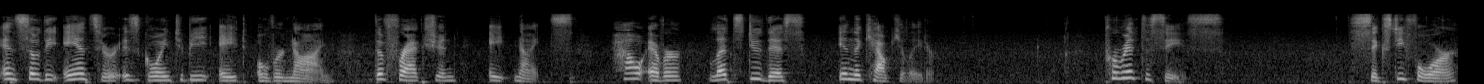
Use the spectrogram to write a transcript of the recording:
and so the answer is going to be 8 over 9, the fraction 8 ninths. However, let's do this in the calculator. Parentheses 64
